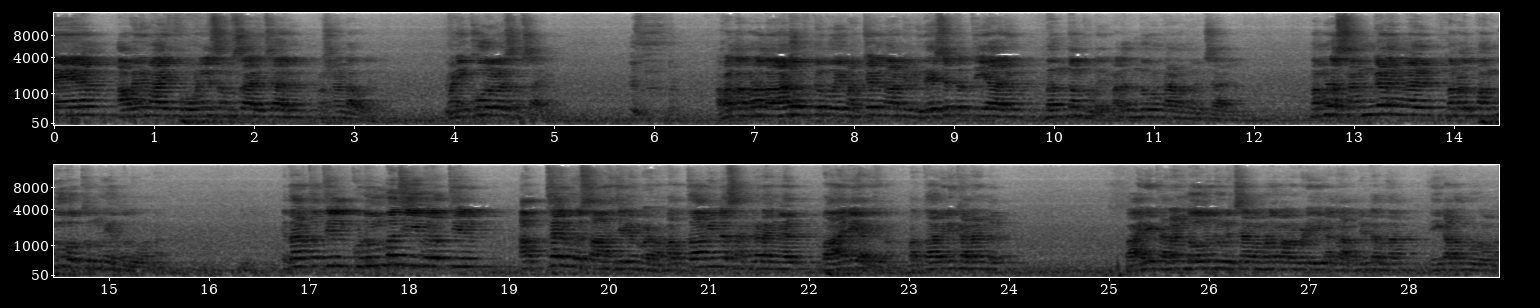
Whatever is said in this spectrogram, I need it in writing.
നേരം അവനുമായി ഫോണിൽ സംസാരിച്ചാലും പ്രശ്നം ഉണ്ടാവില്ല. മണിക്കൂറുകൾ സംസാരിക്കും. അവൻ നമ്മുടെ നാട് വിട്ടുപോയി മറ്റൊരു നാട്ടിൽ വിദേശത്തെത്തിയാലും ബന്ധം തുടരും. അത് എന്തുകൊണ്ടാണെന്ന് വെച്ചാൽ നമ്മുടെ സങ്കടങ്ങൾ നമ്മൾ പങ്കുവെക്കുന്നു എന്നതുകൊണ്ടാണ്. യഥാർത്ഥത്തിൽ കുടുംബ ജീവിതത്തിൽ അത്തരം ഒരു സാഹചര്യം വേണം. ഭർത്താവിന്റെ സങ്കടങ്ങൾ ഭാര്യ അറിയണം. ഭർത്താവിന് കടണ്ട് ഭാര്യ കടണ്ടോ എന്ന് ചോദിച്ചാൽ നമ്മുടെ മറുപടി അത് അറിഞ്ഞിട്ട് എന്താ നീ കടം കൂടുന്ന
